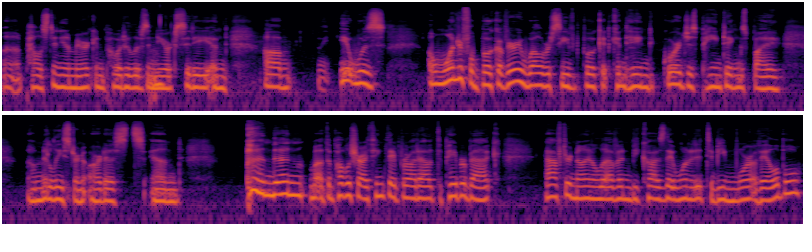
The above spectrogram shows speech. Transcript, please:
a Palestinian American poet who lives in New York City. And um, it was a wonderful book, a very well received book. It contained gorgeous paintings by uh, Middle Eastern artists, and and then uh, the publisher, I think they brought out the paperback after 9 11 because they wanted it to be more available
